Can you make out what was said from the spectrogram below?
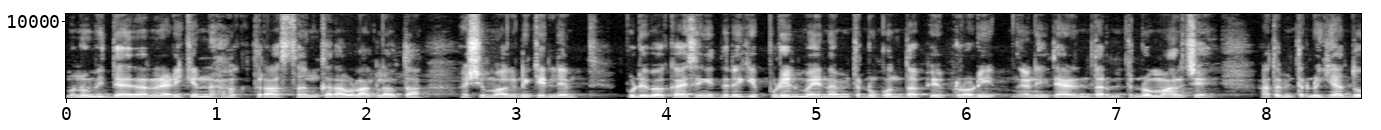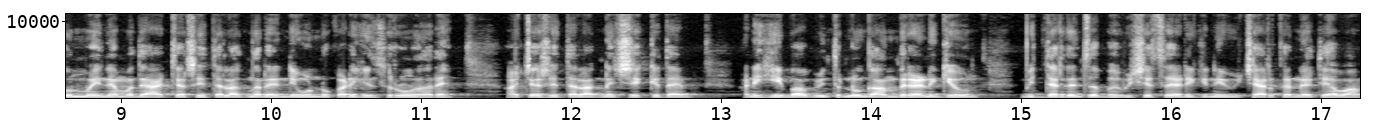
म्हणून विद्यार्थ्यांना ठिकाणी नाहक त्रास सहन करावा लागला होता अशी मागणी केली आहे. पुढे बघा काय सांगितलं की पुढील महिना मित्रांनो कोणता? फेब्रुवारी आणि त्यानंतर मित्रांनो मार्च आहे. आता मित्रांनो ह्या दोन महिन्यामध्ये आचारसंहिता लागणार आहे निवडणुका देखील सुरू होणार आहे. आचारसंहिता लागण्याची शक्यता आहे. आणि ही बाब मित्रांनो गांभीर्याने घेऊन विद्यार्थ्यांचा भविष्याचा या ठिकाणी विचार करण्यात यावा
